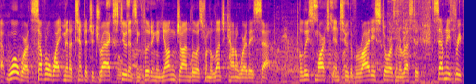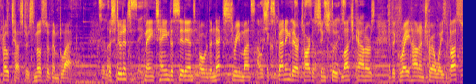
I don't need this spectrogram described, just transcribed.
At Woolworth, several white men attempted to drag students, including a young John Lewis, from the lunch counter where they sat. Police marched into the variety stores and arrested 73 protesters, most of them black. The students maintained the sit-ins over the next three months, expanding their targets to include lunch counters at the Greyhound and Trailways bus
